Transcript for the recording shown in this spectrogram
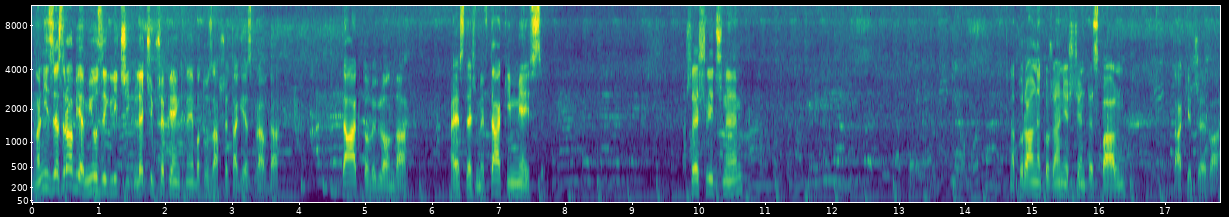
No nic nie zrobię, music leci, leci przepiękny, bo tu zawsze tak jest, prawda? Tak to wygląda. A jesteśmy w takim miejscu. Prześlicznym. Naturalne korzenie ścięte z palm. Takie drzewa.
